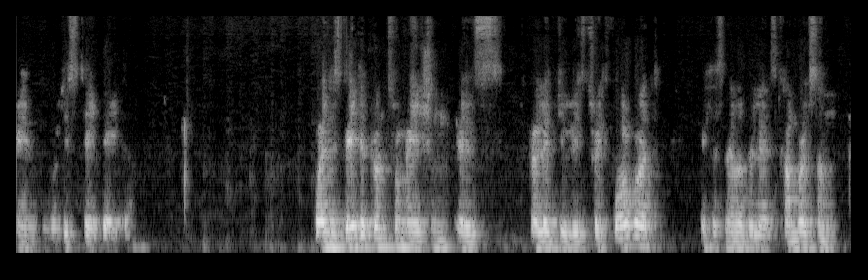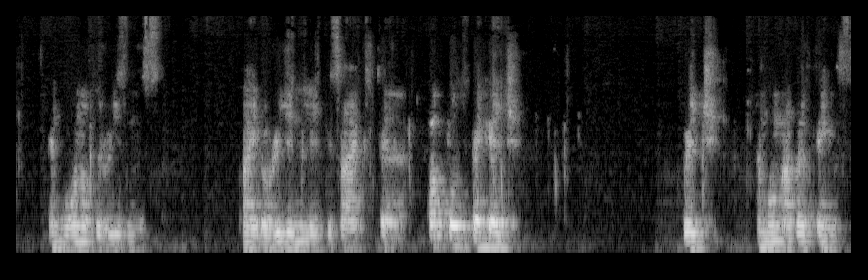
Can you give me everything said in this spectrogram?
and multi-state data. While this data transformation is relatively straightforward, it is nevertheless cumbersome, and one of the reasons I originally designed the pammtools package, which, among other things,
